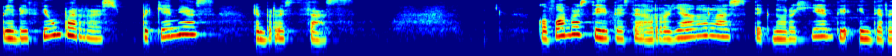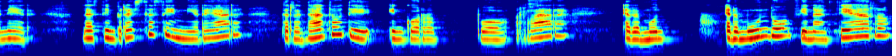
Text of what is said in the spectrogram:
bendición para las pequeñas empresas. Conforme se desarrollaron las tecnologías de Internet, las empresas en iniciaron tratando de incorporar el, el mundo financiero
